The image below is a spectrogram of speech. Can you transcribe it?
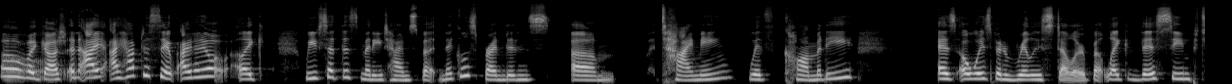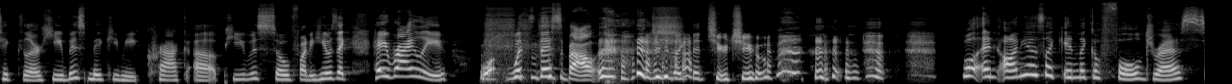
Oh my gosh. And I I have to say I know like we've said this many times but Nicholas Brendon's um timing with comedy has always been really stellar but like this scene in particular he was making me crack up. He was so funny. He was like, "Hey Riley, wha- what's this about?" Like the choo choo. Well, and Anya's like in like a full dress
